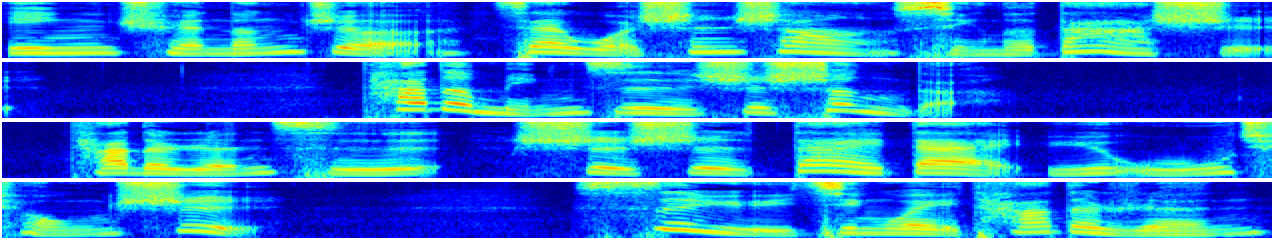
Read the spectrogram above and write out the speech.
因全能者在我身上行了大事，他的名字是圣的，他的仁慈世世代代于无穷世，赐予敬畏他的人。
